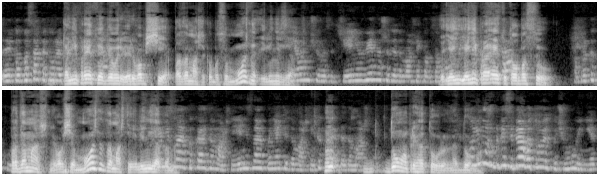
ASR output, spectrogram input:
э, колбаса, которая... Да не про это я говорю. Я говорю вообще, про домашнюю колбасу можно или Я нельзя? вам еще раз отвечу. Я не уверена, что это домашняя колбаса. Я, я- я не про эту колбаса, колбасу, А про какую? про домашнюю. Вообще, можно домашнюю или нельзя Я не там? знаю, какая домашняя. Я не знаю понятия домашней. Какая Ну, это домашняя? дома приготовленная, Ну, дома. они, может быть, себя готовят, почему и нет.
